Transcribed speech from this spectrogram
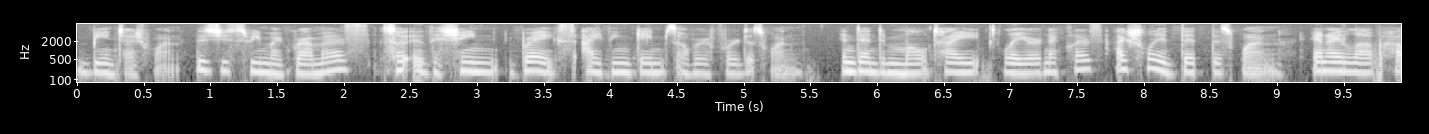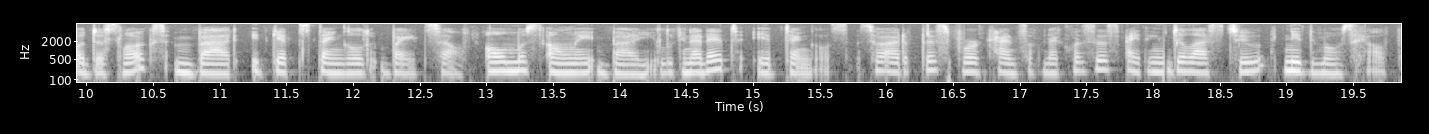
vintage one. This used to be my grandma's, so if the chain breaks, I think game's over for this one. And then the multi-layer necklace, actually I did this one and I love how this looks, but it gets tangled by itself. Almost only by looking at it, it tangles. So out of these four kinds of necklaces, I think the last two need the most help.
